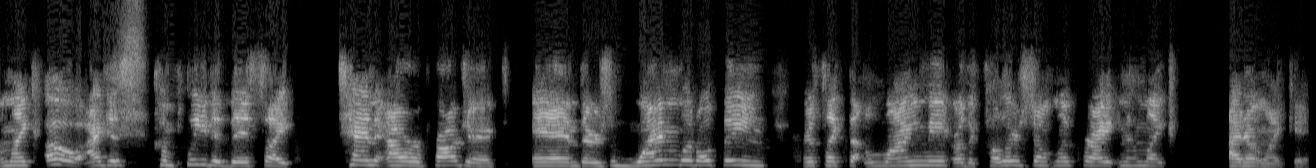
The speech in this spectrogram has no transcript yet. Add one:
I'm like, oh, I just completed this like 10 hour project and there's one little thing where it's like the alignment or the colors don't look right and i'm like i don't like it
